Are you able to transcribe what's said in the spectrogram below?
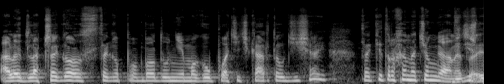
ale dlaczego z tego powodu nie mogą płacić kartą dzisiaj? Takie trochę naciągane. Widzisz, to jest.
